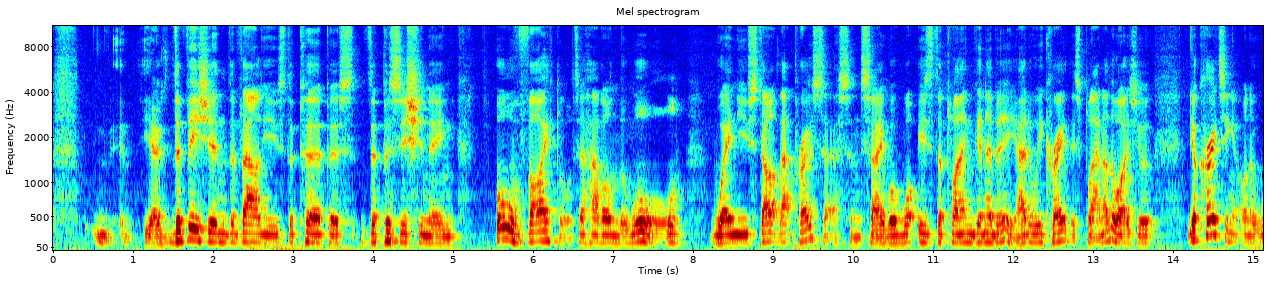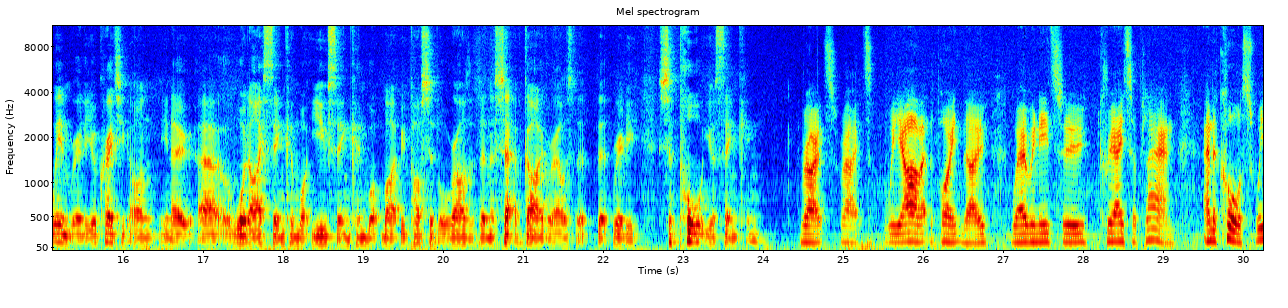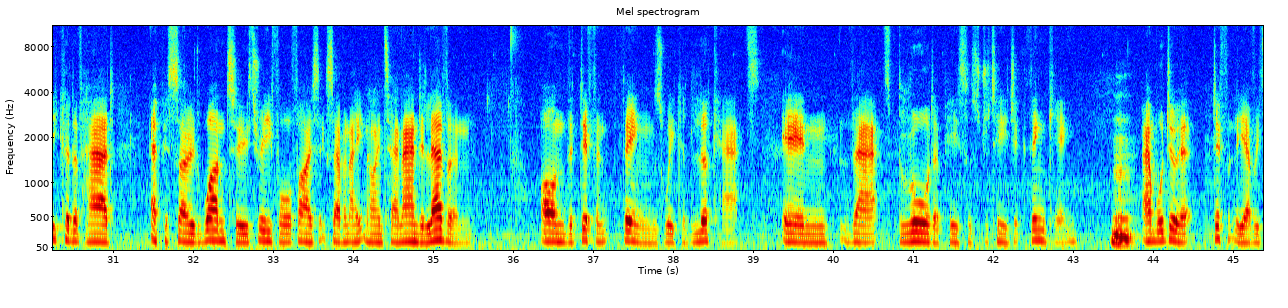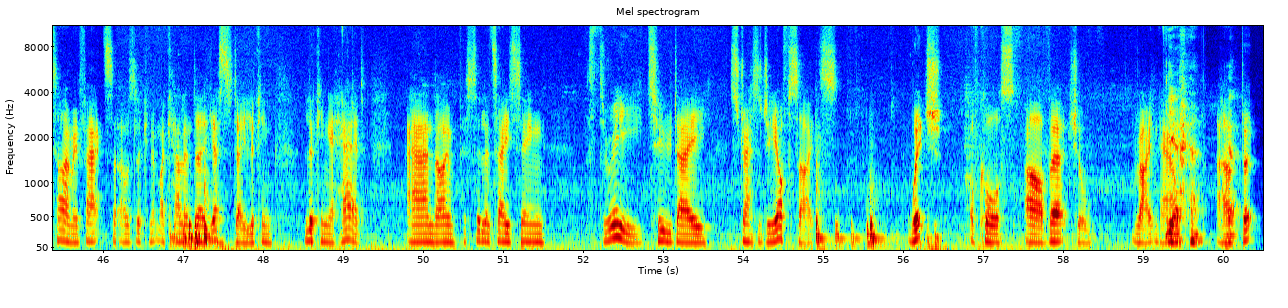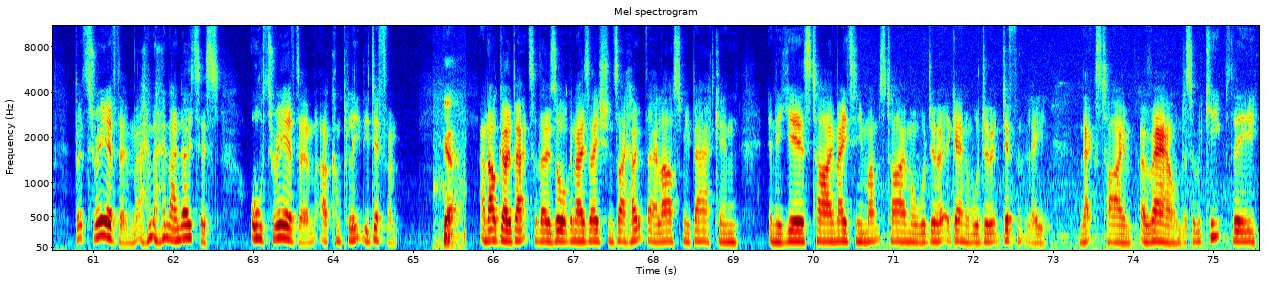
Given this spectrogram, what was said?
you know the vision the values the purpose the positioning all vital to have on the wall when you start that process and say well what is the plan going to be how do we create this plan otherwise you're you're creating it on a whim really you're creating it on you know uh, what i think and what you think and what might be possible rather than a set of guide rails that, that really support your thinking Right, right. We are at the point though where we need to create a plan. And of course, we could have had episode 1, 2, 3, 4, 5, 6, 7, 8, 9, 10, and 11 on the different things we could look at in that broader piece of strategic thinking. hmm. And we'll do it differently every time. In fact, I was looking at my calendar yesterday, looking looking ahead, and I'm facilitating three two-day strategy offsites, which, of course, are virtual right now. yeah Uh, yeah. But but three of them, and, and I noticed all three of them are completely different. yeah And I'll go back to those organisations. I hope they'll ask me back in in a year's time, eighteen months' time, and we'll do it again, and we'll do it differently next time around. So we keep the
